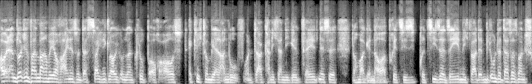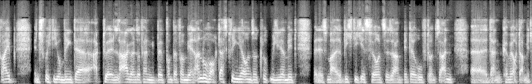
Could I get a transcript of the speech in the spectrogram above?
Aber in einem solchen Fall machen wir ja auch eines und das zeichnet, glaube ich, unseren Club auch aus. Er kriegt von mir einen Anruf und da kann ich dann die Verhältnisse nochmal genauer, präzis, präziser sehen, nicht wahr? Denn mitunter das, was man schreibt, entspricht nicht unbedingt der aktuellen Lage. Insofern bekommt er von mir einen Anruf. Auch das kriegen ja unsere Clubmitglieder mit. Wenn es mal wichtig ist für uns zu sagen, bitte ruft uns an, äh, dann können wir auch damit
